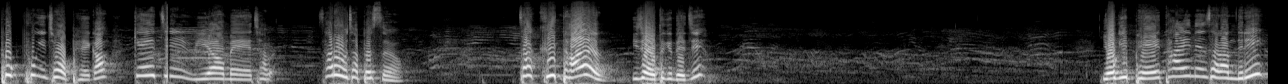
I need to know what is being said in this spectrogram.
폭풍이 쳐 배가 깨질 위험에 잡, 사로잡혔어요. 자, 그 다음 이제 어떻게 되지? 여기 배에 타 있는 사람들이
